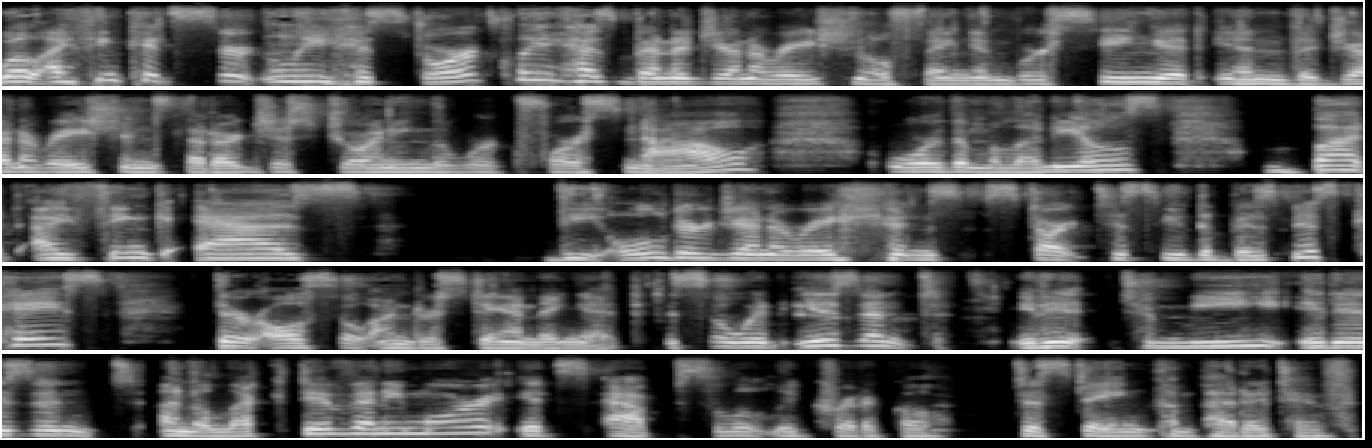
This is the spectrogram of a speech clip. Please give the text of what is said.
well, I think it certainly historically has been a generational thing, and we're seeing it in the generations that are just joining the workforce now or the millennials. But I think as the older generations start to see the business case, they're also understanding it. So it isn't it, to me it isn't an elective anymore. It's absolutely critical to staying competitive.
